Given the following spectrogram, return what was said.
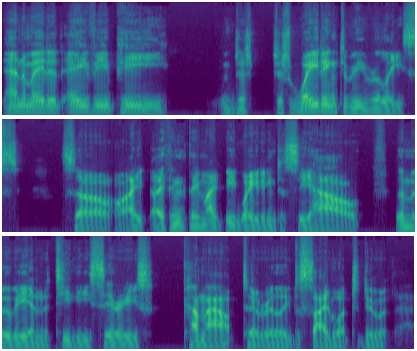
animated AVP just just waiting to be released. So I, I think they might be waiting to see how the movie and the TV series come out to really decide what to do with that.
